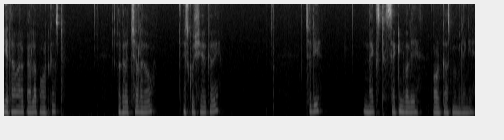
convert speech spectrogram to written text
ये था हमारा पहला पॉडकास्ट अगर अच्छा लगा हो, इसको शेयर करें। चलिए नेक्स्ट सेकंड वाले पॉडकास्ट में मिलेंगे।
